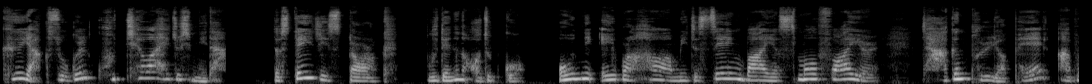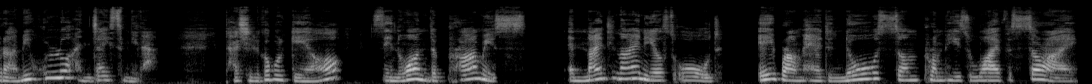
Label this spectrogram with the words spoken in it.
그 약속을 구체화해 주십니다. The stage is dark, 무대는 어둡고 Only Abraham is sitting by a small fire. 작은 불 옆에 아브라함이 홀로 앉아 있습니다. 다시 읽어볼게요. Scene 1, the promise. At 99 years old, Abraham had no son from his wife Sarai.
